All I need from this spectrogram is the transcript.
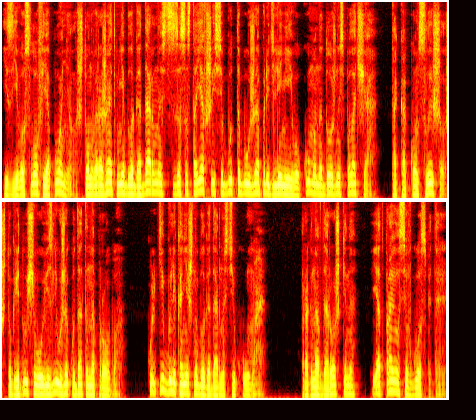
Из его слов я понял, что он выражает мне благодарность за состоявшееся будто бы уже определение его кума на должность палача, так как он слышал, что грядущего увезли уже куда-то на пробу. Кульки были, конечно, благодарностью кума. Прогнав Дорожкина, я отправился в госпиталь.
